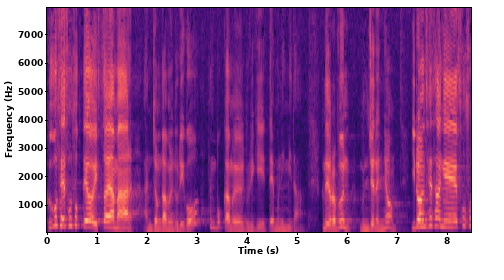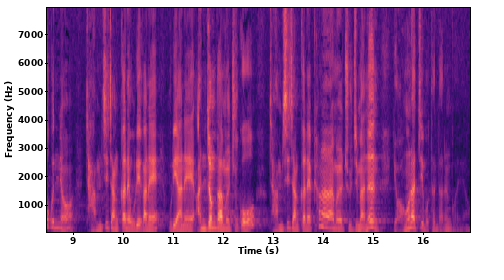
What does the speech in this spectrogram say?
그곳에 소속되어 있어야만 안정감을 누리고 행복감을 누리기 때문입니다. 근데 여러분, 문제는요, 이런 세상의 소속은요, 잠시 잠깐의 우리 간에, 우리 안에 안정감을 주고, 잠시 잠깐의 편안함을 주지만은 영원하지 못한다는 거예요.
